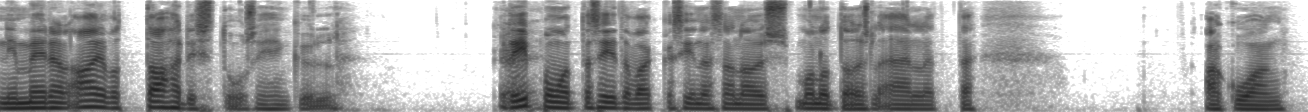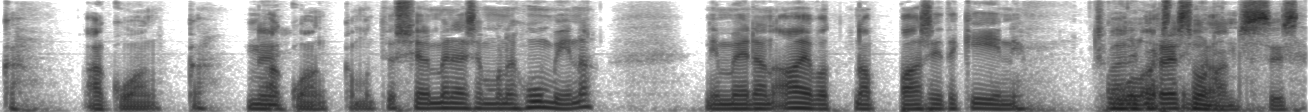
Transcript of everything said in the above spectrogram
niin meidän aivot tahdistuu siihen kyllä. Okei. Riippumatta siitä, vaikka siinä sanoisi monotonisella äänellä, että akuankka, akuankka, Niin. akuankka. Mutta jos siellä menee semmoinen humina, niin meidän aivot nappaa siitä kiinni. Se on niinku resonanssi siis.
